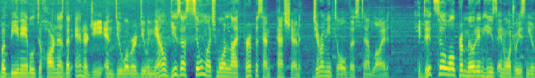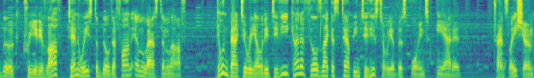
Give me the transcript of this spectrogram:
but being able to harness that energy and do what we're doing now gives us so much more life purpose and passion, Jeremy told this tabloid. He did so while promoting his and Audrey's new book, Creative Love – 10 Ways to Build a Fun and Lasting Love. Going back to reality TV kind of feels like a step into history at this point, he added. Translation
